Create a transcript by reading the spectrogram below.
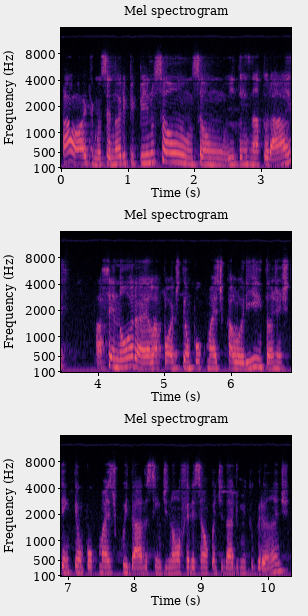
tá ótimo. Cenoura e pepino são, são itens naturais a cenoura, ela pode ter um pouco mais de caloria, então a gente tem que ter um pouco mais de cuidado, assim, de não oferecer uma quantidade muito grande,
